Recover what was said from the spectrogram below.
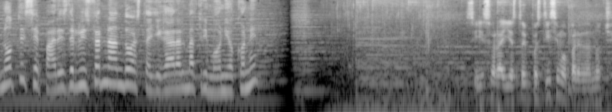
no te separes de Luis Fernando hasta llegar al matrimonio con él. Sí, Soraya, estoy puestísimo para la noche.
